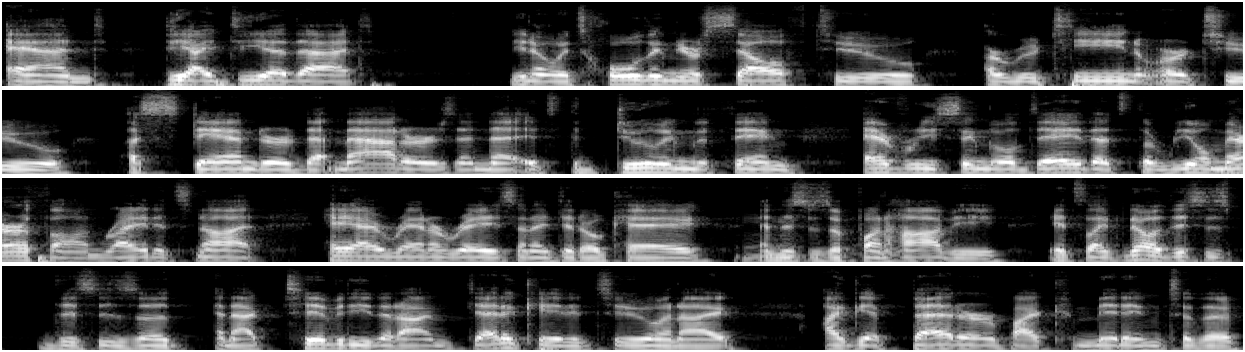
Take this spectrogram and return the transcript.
And the idea that, you know, it's holding yourself to a routine or to a standard that matters and that it's the doing the thing every single day that's the real marathon, right? It's not, hey, I ran a race and I did okay mm-hmm. and this is a fun hobby. It's like, no, this is this is a an activity that I'm dedicated to and I I get better by committing to the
